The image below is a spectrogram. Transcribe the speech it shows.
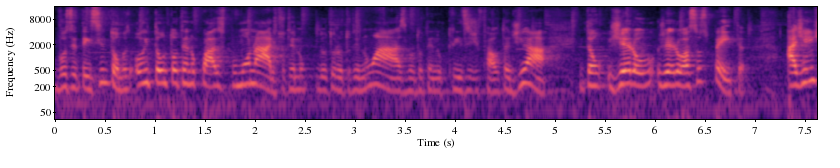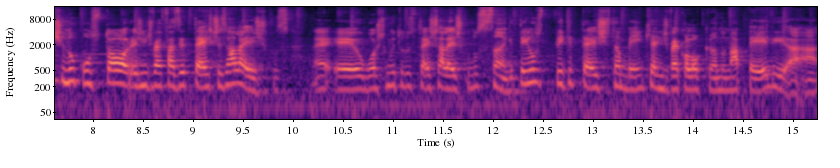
você tem sintomas. Ou então estou tendo quadros pulmonares, estou tendo, doutora, estou tendo asma, estou tendo crise de falta de ar. Então, gerou, gerou a suspeita. A gente, no consultório, a gente vai fazer testes alérgicos. Né? É, eu gosto muito dos testes alérgicos no sangue. Tem os pick test também, que a gente vai colocando na pele a, a,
